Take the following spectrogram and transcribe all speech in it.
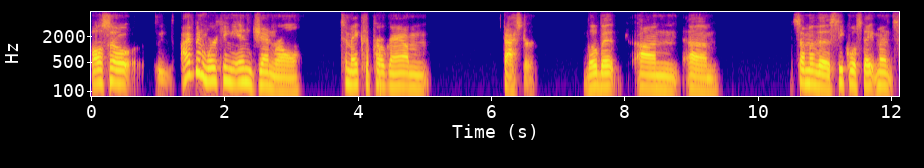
also, I've been working in general to make the program faster, a little bit on um, some of the SQL statements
